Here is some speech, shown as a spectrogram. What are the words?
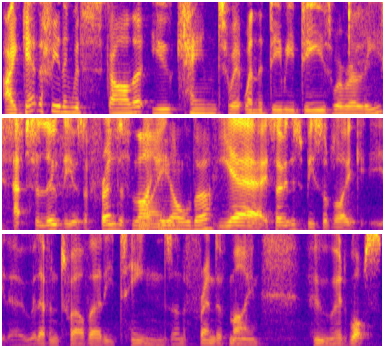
I get the feeling with Scarlet you came to it when the DVDs were released. Absolutely. It was a friend of Slightly mine. Slightly older? Yeah. So this would be sort of like, you know, 11, 12, early teens. And a friend of mine who had watched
